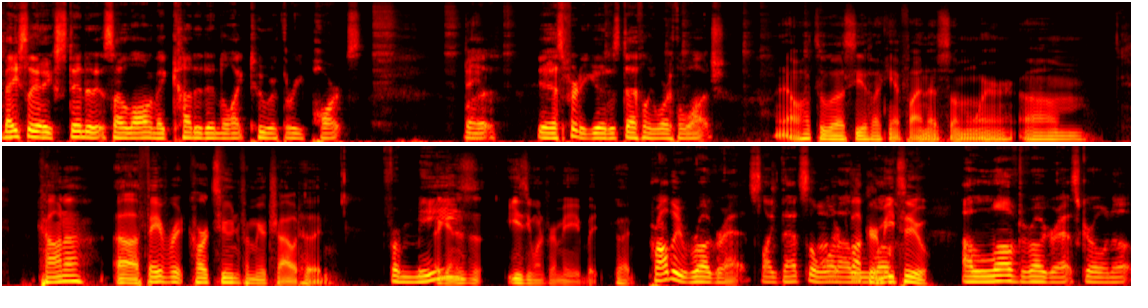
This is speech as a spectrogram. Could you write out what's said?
Basically, they extended it so long they cut it into like two or three parts. But Damn. yeah, it's pretty good. It's definitely worth a watch. Yeah, I'll have to uh, see if I can't find that somewhere. Um, Kana, uh, favorite cartoon from your childhood? For me, Again, this is an easy one for me, but go ahead. probably Rugrats. Like that's the one I love. me too. I loved Rugrats growing up.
